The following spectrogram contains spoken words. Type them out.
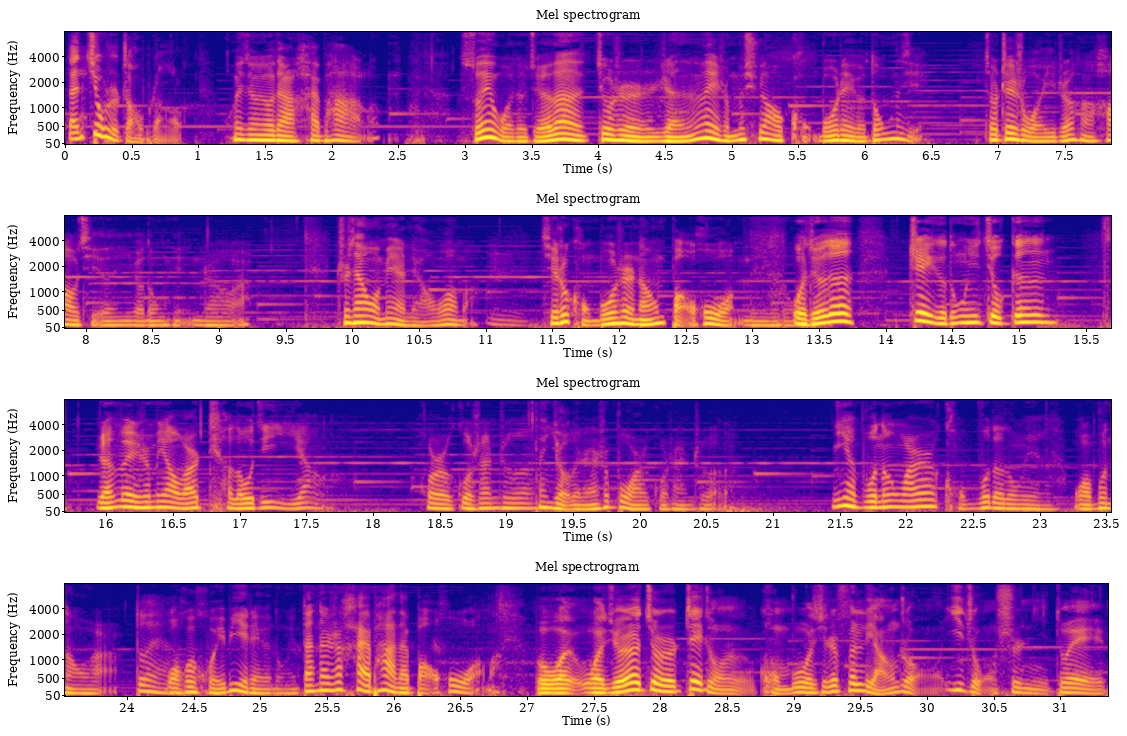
但就是找不着了。我已经有点害怕了。所以我就觉得，就是人为什么需要恐怖这个东西，就这是我一直很好奇的一个东西，你知道吧？之前我们也聊过嘛，嗯，其实恐怖是能保护我们的一个东西。我觉得这个东西就跟人为什么要玩跳楼机一样，或者过山车，但有的人是不玩过山车的，你也不能玩恐怖的东西啊。我不能玩，对啊，我会回避这个东西，但他是害怕在保护我嘛。我我我觉得就是这种恐怖其实分两种，一种是你对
